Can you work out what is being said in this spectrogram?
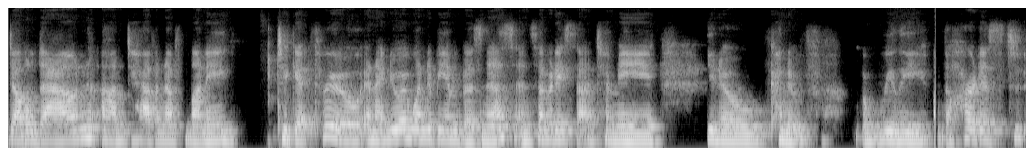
double down um, to have enough money to get through. And I knew I wanted to be in business. And somebody said to me, you know, kind of really the hardest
